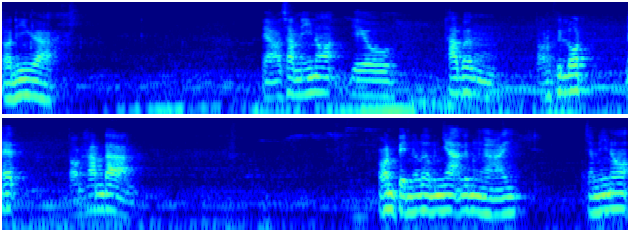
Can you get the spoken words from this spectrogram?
ตอนนี้ก็แต่เอาซ้ำนี้เนาะเดี๋ยวถ้าเบิ่ง ตอนขึ้นรถและตอนข้ามด่านตอนเป็นเรื่องมันยากหรือมันง่ายจำนี้เนาะ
